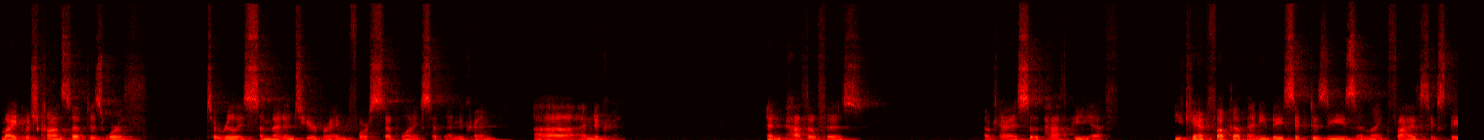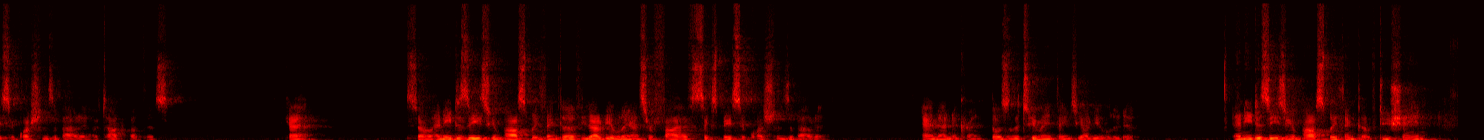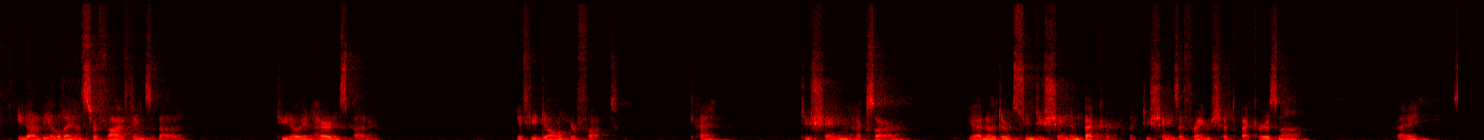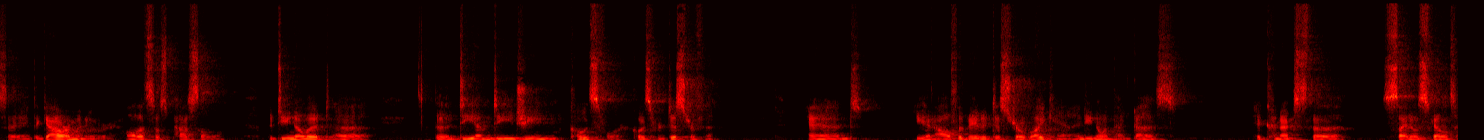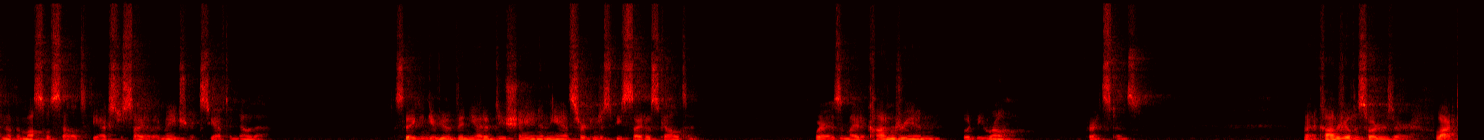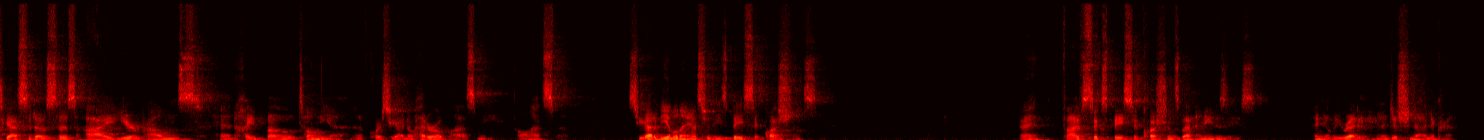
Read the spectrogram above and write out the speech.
Mike, which concept is worth to really cement into your brain before step one, except endocrine? Uh, endocrine and pathophys. Okay, so the path PDF. You can't fuck up any basic disease and like five, six basic questions about it. I've talked about this. Okay. So any disease you can possibly think of, you got to be able to answer five, six basic questions about it. And endocrine. Those are the two main things you got to be able to do. Any disease you can possibly think of, Duchenne, you got to be able to answer five things about it. Do you know the inheritance pattern? If you don't, you're fucked. Okay. Duchenne XR. You got to know the difference between Duchenne and Becker. Like Duchenne's a frame shift, Becker is not. Right? Say the Gower maneuver, all that stuff's past level. But do you know what uh, the DMD gene codes for? Codes for dystrophin. And you get alpha beta dystroglycan. And do you know what that does? It connects the cytoskeleton of the muscle cell to the extracellular matrix. You have to know that. So they can give you a vignette of Duchenne, and the answer can just be cytoskeleton. Whereas a mitochondrion would be wrong, for instance. Mitochondrial disorders are lactic acidosis, eye, ear problems, and hypotonia. And of course, you got no heteroplasmy, all that stuff. So you got to be able to answer these basic questions. Right? Five, six basic questions about any disease. And you'll be ready in addition to endocrine.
